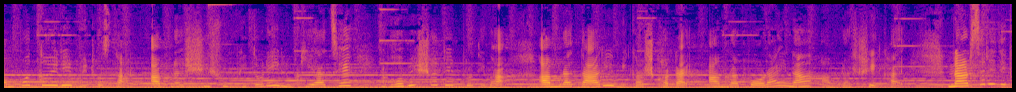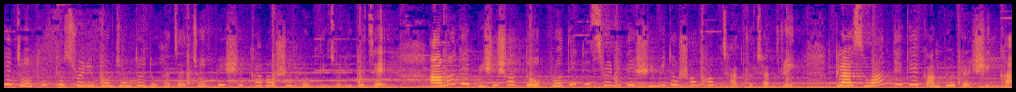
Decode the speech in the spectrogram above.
সম্পদ তৈরির পীঠস্থান। আপনার শিশুর ভিতরেই লুকিয়ে আছে ভবিষ্যতের প্রতিভা। আমরা তারই বিকাশ ঘটাই। আমরা পড়াই না, আমরা শেখাই। নার্সারি থেকে চতুর্থ শ্রেণি পর্যন্ত দু হাজার চব্বিশ শিক্ষাবর্ষে ভর্তি চলিতেছে। আমাদের বিশেষত্ব প্রতিটি শ্রেণীতে সীমিত সংখ্যক ছাত্রছাত্রী। ক্লাস ওয়ান থেকে কম্পিউটার শিক্ষা,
